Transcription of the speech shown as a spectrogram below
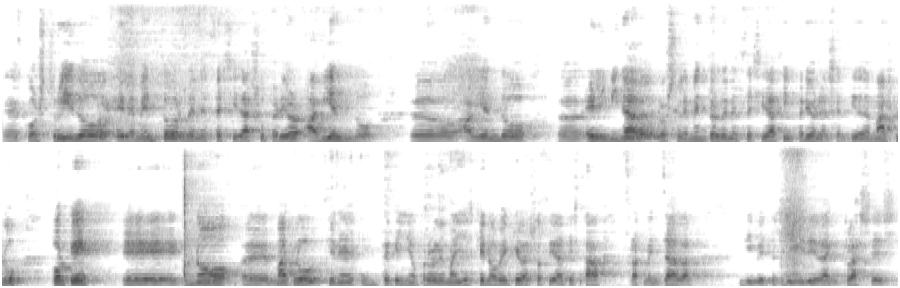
eh, construido elementos de necesidad superior habiendo, eh, habiendo eh, eliminado los elementos de necesidad inferior en el sentido de Maslow, porque eh, no, eh, Maslow tiene un pequeño problema y es que no ve que la sociedad está fragmentada, dividida en clases,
